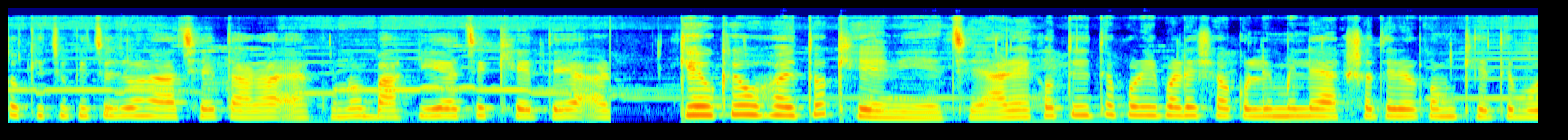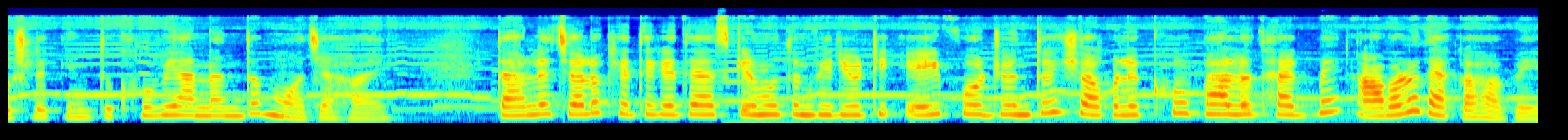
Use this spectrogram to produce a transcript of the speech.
তো কিছু কিছু জন আছে, তারা এখনও বাকি আছে খেতে। আর কেউ কেউ হয়তো খেয়ে নিয়েছে। আর একত্রিত পরিবারে সকলে মিলে একসাথে এরকম খেতে বসলে কিন্তু খুবই আনন্দ, মজা হয়। তাহলে চলো খেতে খেতে আজকের মতন ভিডিওটি এই পর্যন্তই। সকলে খুব ভালো থাকবে। আবারও দেখা হবে।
